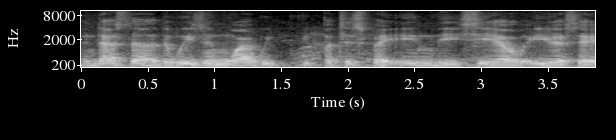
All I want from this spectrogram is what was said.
And that's the, the reason why we participate in the CL USA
